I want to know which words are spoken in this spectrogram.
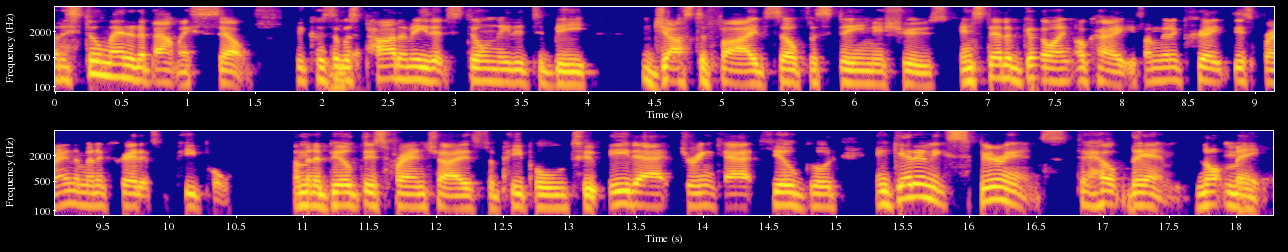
but I still made it about myself because there was part of me that still needed to be justified self esteem issues instead of going, okay, if I'm going to create this brand, I'm going to create it for people. I'm going to build this franchise for people to eat at, drink at, feel good, and get an experience to help them, not me.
